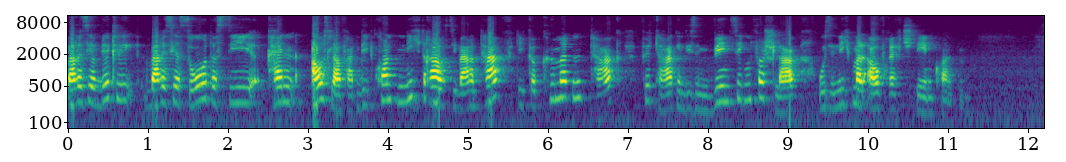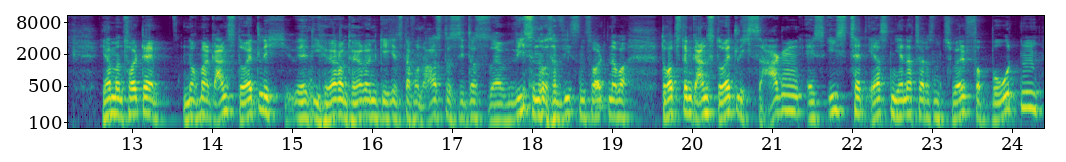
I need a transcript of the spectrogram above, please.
war es ja wirklich, war es ja so, dass die keinen Auslauf hatten. Die konnten nicht raus. Die waren Tag, die verkümmerten Tag für Tag in diesem winzigen Verschlag, wo sie nicht mal aufrecht stehen konnten. Ja, man sollte nochmal ganz deutlich, äh, die Hörer und Hörerinnen gehe ich jetzt davon aus, dass sie das äh, wissen oder wissen sollten, aber trotzdem ganz deutlich sagen, es ist seit 1. Jänner 2012 verboten,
